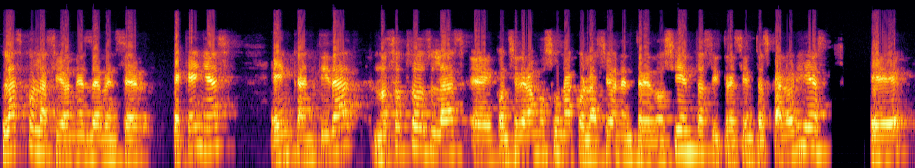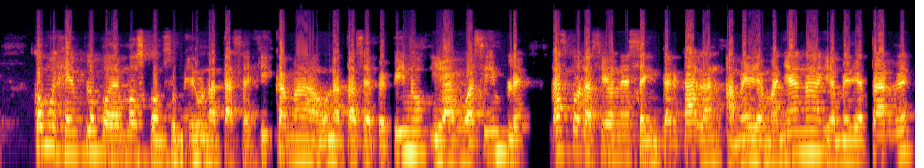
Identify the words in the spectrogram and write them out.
las colaciones deben ser pequeñas en cantidad. Nosotros las eh, consideramos una colación entre 200 y 300 calorías. Eh, como ejemplo, podemos consumir una taza de jícama, una taza de pepino y agua simple. Las colaciones se intercalan a media mañana y a media tarde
